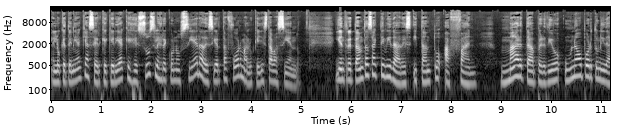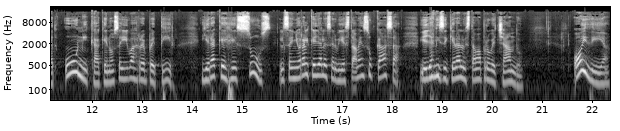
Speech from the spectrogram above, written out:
en lo que tenía que hacer que quería que Jesús le reconociera de cierta forma lo que ella estaba haciendo. Y entre tantas actividades y tanto afán, Marta perdió una oportunidad única que no se iba a repetir y era que Jesús, el Señor al que ella le servía, estaba en su casa y ella ni siquiera lo estaba aprovechando. Hoy día,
